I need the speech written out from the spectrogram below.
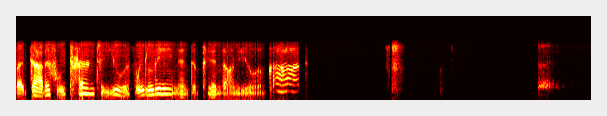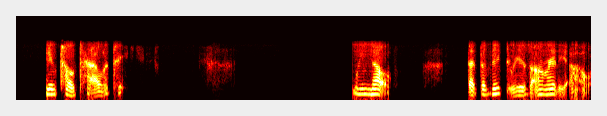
But God, if we turn to you, if we lean and depend on you, oh God, in totality, we know that the victory is already ours.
